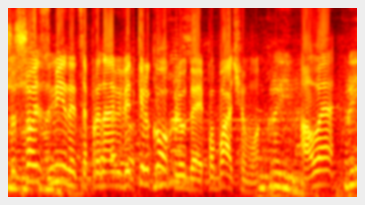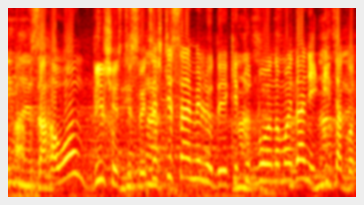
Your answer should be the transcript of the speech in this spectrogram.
що щось зміниться, принаймні від кількох людей. Побачимо. Але загалом в більшості своїй це ж ті самі люди, які тут були на майдані, і так от.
